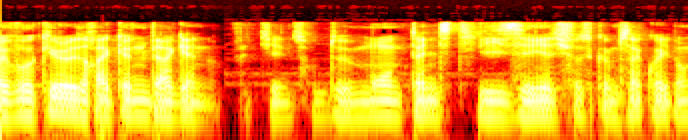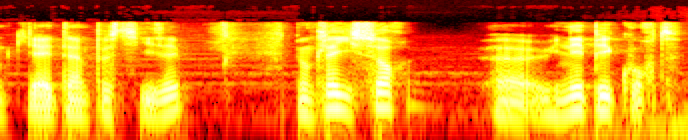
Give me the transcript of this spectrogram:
évoquer le Drakenbergen. En fait, il y a une sorte de montagne stylisée, des choses comme ça, quoi. Donc, il a été un peu stylisé. Donc là, il sort euh, une épée courte.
